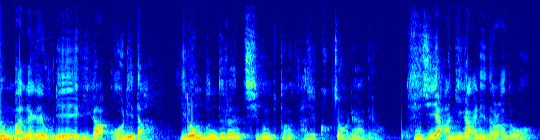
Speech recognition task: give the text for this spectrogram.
지금 만약에 우리 아기가 어리다. 이런 분들은 지금부터 사실 걱정을 해야 돼요. 굳이 아기가 아니더라도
